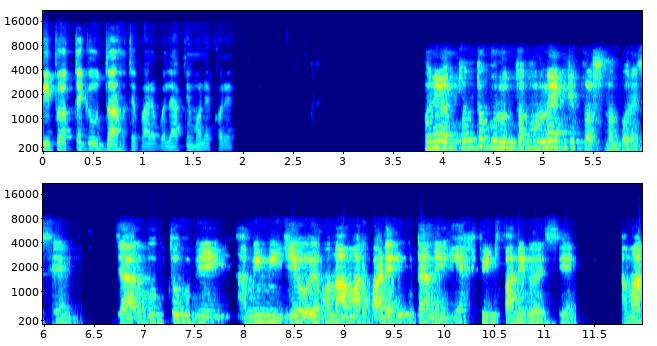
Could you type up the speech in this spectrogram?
বিপদ থেকে উদ্ধার হতে পারে বলে আপনি মনে করেন? উনি অত্যন্ত গুরুত্বপূর্ণ একটি প্রশ্ন করেছেন, যার ভুক্তভোগী আমি নিজেও, এখন আমার বাড়ির উঠানে এক ফিট পানি রয়েছে। আমার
